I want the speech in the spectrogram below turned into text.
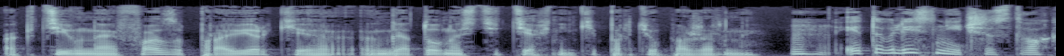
активная фаза проверки готовности техники противопожарной. Это в лесничествах.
